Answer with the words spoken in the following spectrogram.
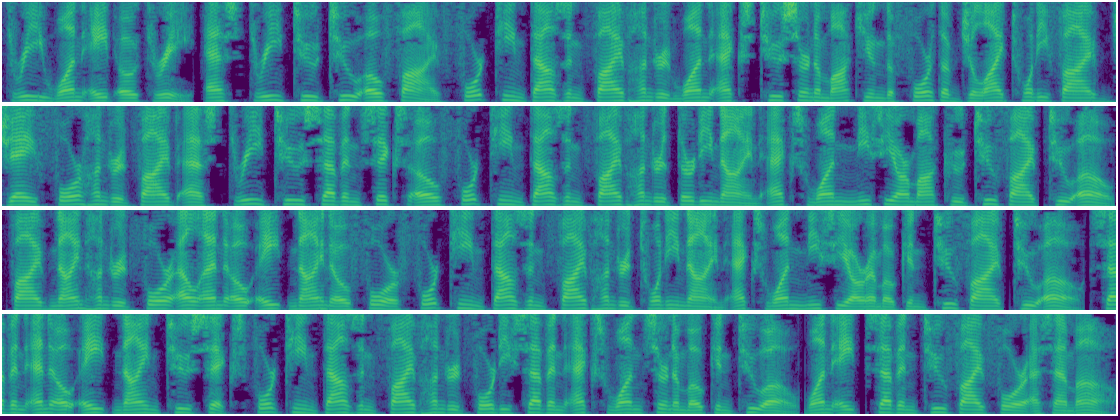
31803 S 32205 14501 x 2 Cernamacune the 4th of July 25 J 405 S 32760 14539 x 1 Nisiarmaku 2520 5904 LN 08904 14529 x 1 Nisiaremokan 2 25 7 N08926 14547 X1 Cernamokan 20 18 7254 SMO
